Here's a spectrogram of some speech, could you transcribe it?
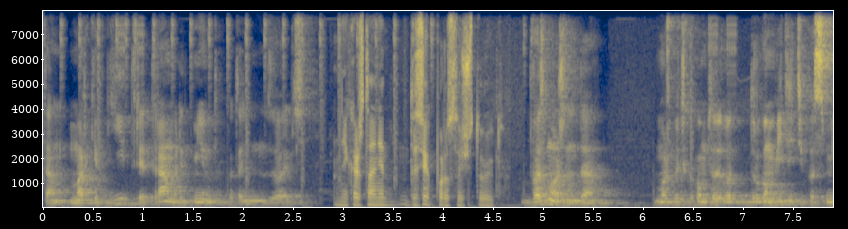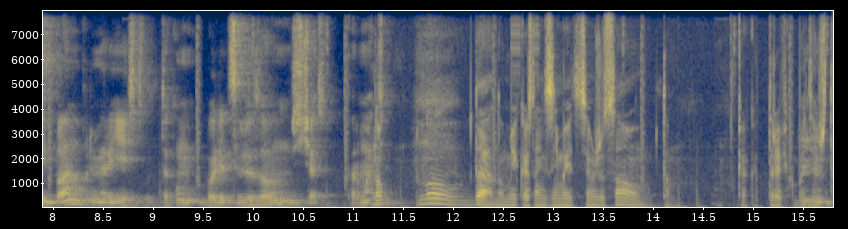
там MarketGit, Retram, Redmi, так вот они назывались. Мне кажется, они до сих пор существуют. Возможно, да. Может быть, в каком-то вот другом виде, типа Smithba, например, есть, вот в таком более цивилизованном сейчас формате. Ну, ну, да, но мне кажется, они занимаются тем же самым, там, как трафик поддержит.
